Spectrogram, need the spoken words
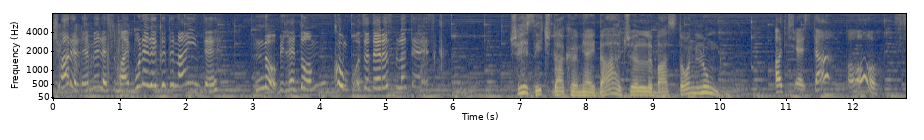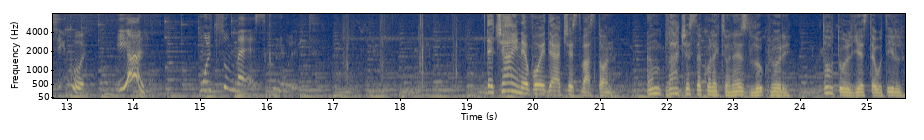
Picioarele mele sunt mai bune decât înainte! Nobile domn, cum pot să te răsplătesc? Ce zici dacă mi-ai da acel baston lung? Acesta? Oh, sigur! Ia-l! Mulțumesc mult! De ce ai nevoie de acest baston? Îmi place să colecționez lucruri. Totul este util.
